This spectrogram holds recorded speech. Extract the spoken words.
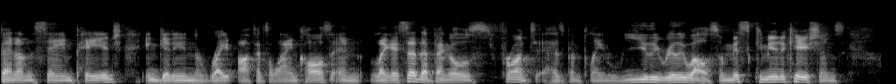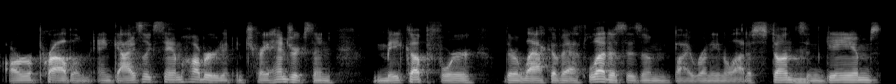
been on the same page in getting the right offensive line calls. And like I said, that Bengals front has been playing really, really well. So miscommunications are a problem. And guys like Sam Hubbard and Trey Hendrickson make up for their lack of athleticism by running a lot of stunts mm-hmm. and games.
